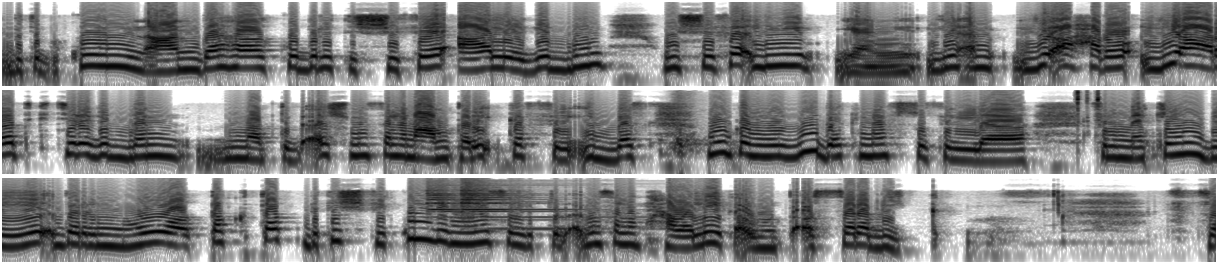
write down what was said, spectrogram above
بتكون عندها قدرة الشفاء عالية جدا والشفاء ليه يعني ليه ليه أعراض كتيرة جدا ما بتبقاش مثلا عن طريق كف الإيد بس. ممكن وجودك نفسه في في المكان بيقدر إن هو طاقتك بتشفي كل الناس اللي بتبقى مثلا حواليك أو متأثرة بيك. ف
